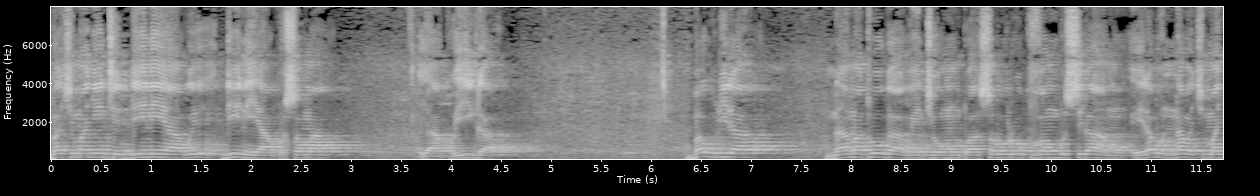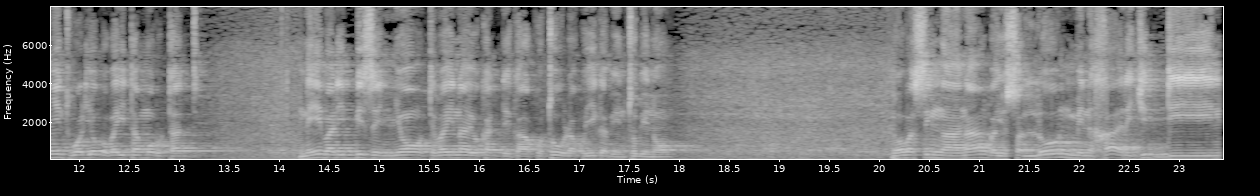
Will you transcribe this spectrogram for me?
bakimanyi nti eddiini yaabwe diini yakusoma yakuyiga bawulira n'amatu gaabwe nti omuntu asobola okuva mu busiraamu era bonna bakimanyi nti waliyo gwe bayita murtad naye bali bize nnyo tebalinayo kadde kakutuula kuyiga bintu bino nobasiŋŋaana nga yusalluun min khariji ddiin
